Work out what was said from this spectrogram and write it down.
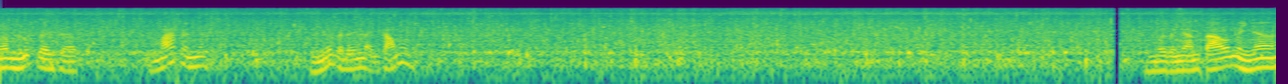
Ngâm lúc đây sẽ mát lên nhé nước ở đây lạnh cống. Mời cả nhà ăn táo với mình nhá.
